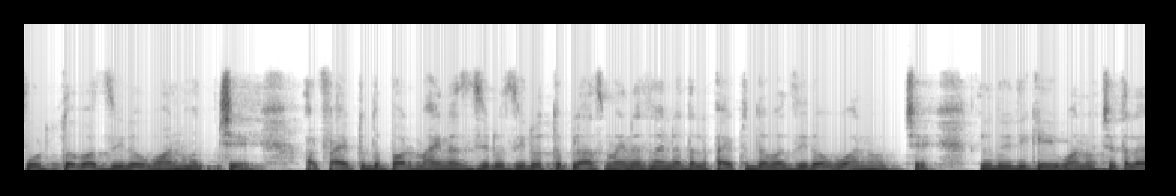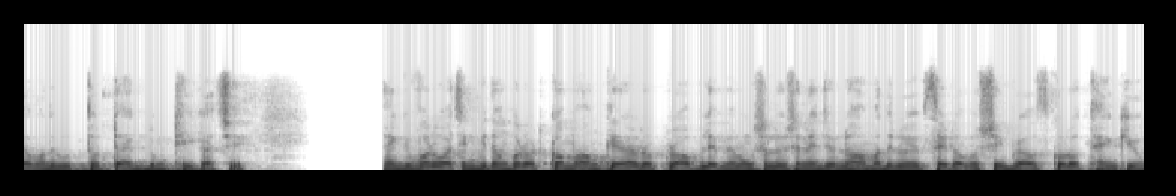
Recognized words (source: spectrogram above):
four to power zero one হচ্ছে, আর five to power minus zero zero তো প্লাস মাইনাস হয় না, তাহলে five to power zero one হচ্ছে। তাহলে দুই দিকেই ওয়ান হচ্ছে, তাহলে আমাদের উত্তরটা একদম ঠিক আছে। Thank you for watching Bidanko dot com অঙ্কের আরও প্রবলেম এবং সলিউশনের জন্য আমাদের ওয়েবসাইট অবশ্যই ব্রাউজ করো। থ্যাংক ইউ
